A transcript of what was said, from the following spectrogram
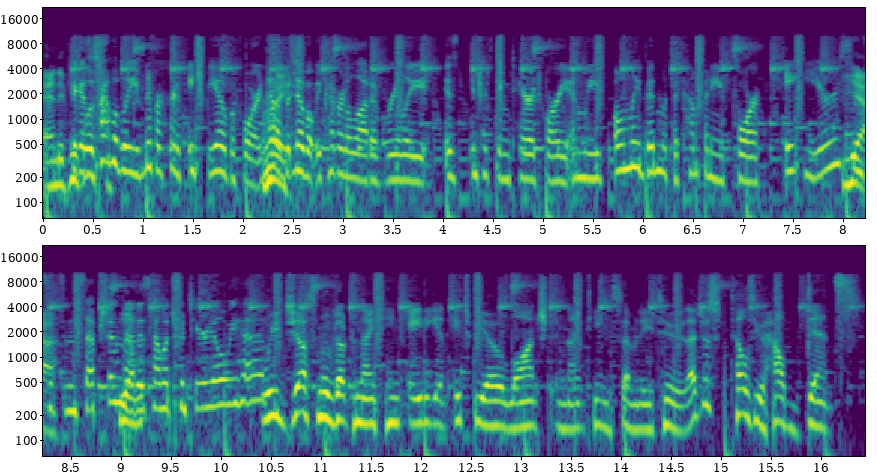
And if you because probably you've never heard of HBO before. No, Right. but no, but we covered a lot of really is interesting territory, and we've only been with the company for eight years since Yeah. its inception. Yeah. That is how much material we had. we just moved up to 1980 and HBO launched in 1972. That just tells you how dense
